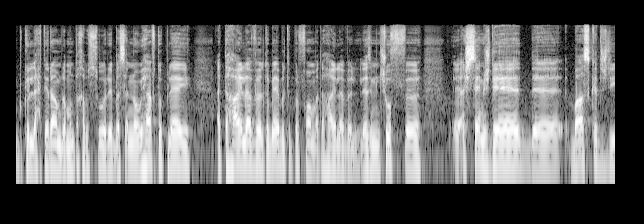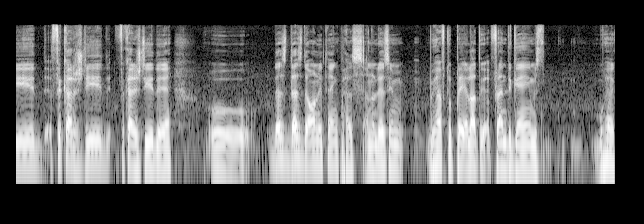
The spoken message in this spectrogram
بكل احترام للمنتخب السوري بس إنه to play at a high level to be able to perform at a high level. لازم نشوف آه، أجسام جداد آه، basket جديد فكر جديد فكر جديدة. و that's that's the only thing بحس إنه لازم we have to play a lot of friendly games وهيك.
